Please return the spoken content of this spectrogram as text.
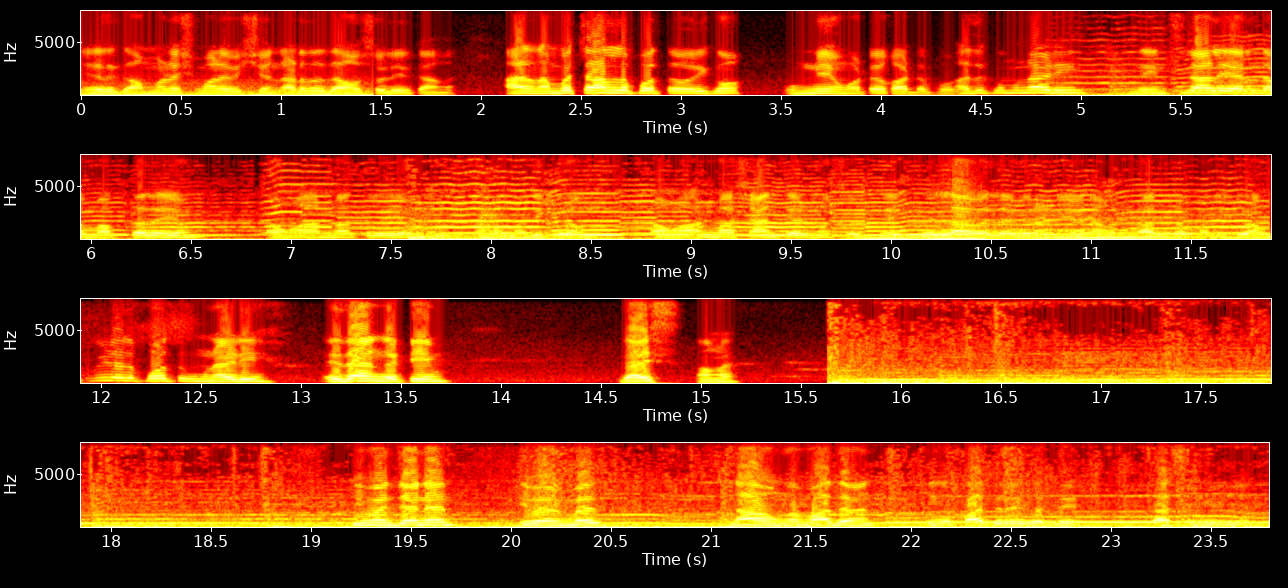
எங்களுக்கு அமனுஷமான விஷயம் நடந்ததாகவும் சொல்லியிருக்காங்க. ஆனால் நம்ம சேனலை பொறுத்த வரைக்கும் உண்மையை மட்டும் காட்ட போகிறோம் அதுக்கு முன்னாடி இந்த இன்சிடால இறந்த மக்களையும் அவங்க ஆன்மாக்களையும் நாங்கள் மதிக்கிறோம். அவங்க ஆன்மா சாந்தி அடையணும்னு சொல்லிட்டு எல்லா வித விரணையும் நாங்கள் பிரார்த்தனை பண்ணிக்கிறோம். வீடியோவில் போகிறதுக்கு முன்னாடி இதுதான் எங்கள் டீம் கைஸ் வாங்க. இவன் ஜனன் இவன் மேல். நான் உங்கள் மாதவன். நீங்கள் பார்த்துட்டு இருக்கிறது ராசிங்க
